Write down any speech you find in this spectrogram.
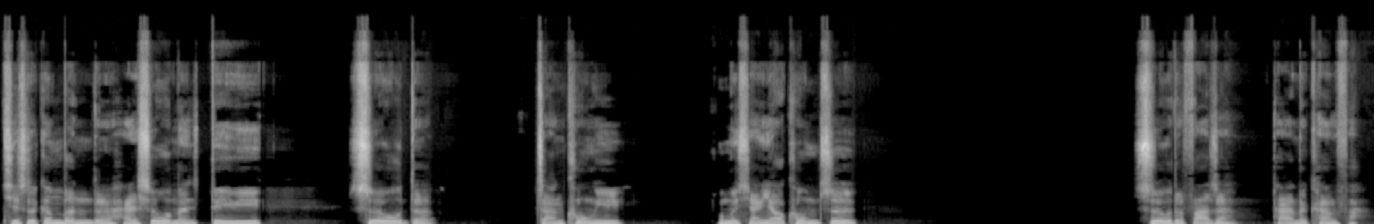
其实根本的还是我们对于事物的。掌控欲，我们想要控制事物的发展，他人的看法，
